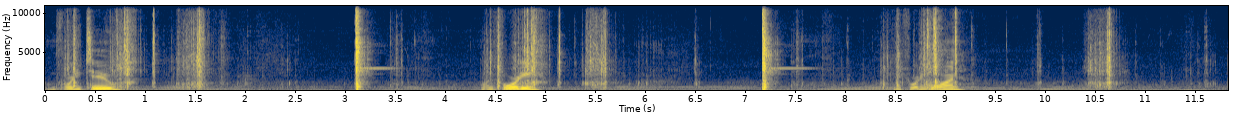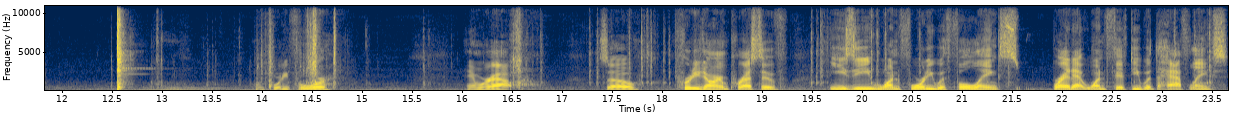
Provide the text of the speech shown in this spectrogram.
142, 140, 141, 144, and we're out. So pretty darn impressive. Easy 140 with full lengths, right at 150 with the half lengths.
